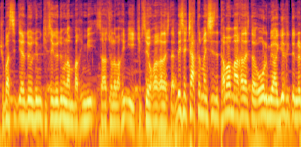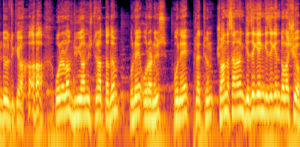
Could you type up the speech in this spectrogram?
Şu basit yerde öldüğümü kimse gördü mü lan bakayım bir sağa sola bakayım iyi kimse yok arkadaşlar. Neyse çaktırmayın siz de tamam mı arkadaşlar? Oğlum ya geldik de nerede öldük ya? o ne lan dünyanın üstüne atladım. Bu ne Uranüs? Bu ne Plüton? Şu anda sanırım gezegen gezegen dolaşıyor.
